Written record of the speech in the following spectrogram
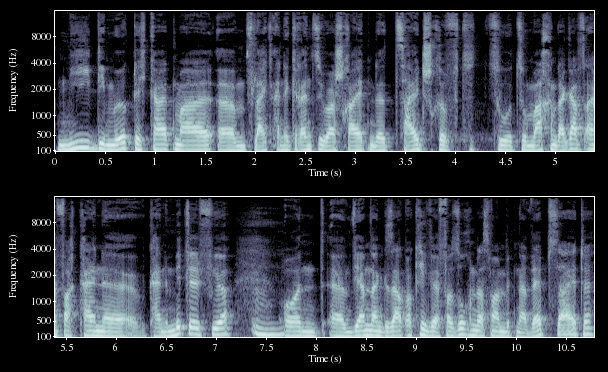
nie die Möglichkeit, mal ähm, vielleicht eine grenzüberschreitende Zeitschrift zu, zu machen. Da gab es einfach keine, keine Mittel für. Mhm. Und äh, wir haben dann gesagt, okay, wir versuchen das mal mit einer Webseite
